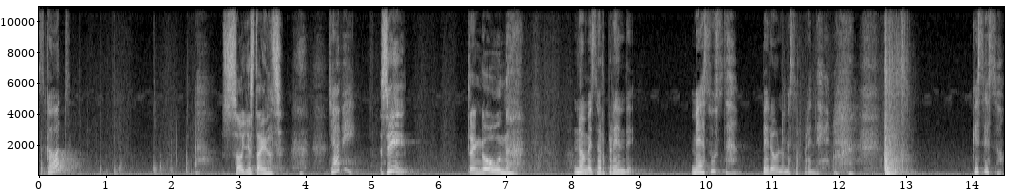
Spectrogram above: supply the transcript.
¿Scott? Soy Styles. Llave. Sí, tengo una. No me sorprende. Me asusta, pero no me sorprende. ¿Qué es eso?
